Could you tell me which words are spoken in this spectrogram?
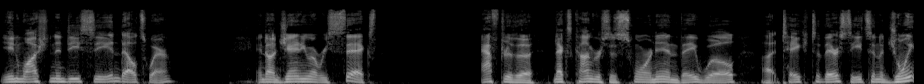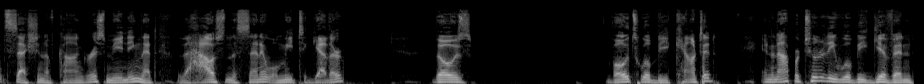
in Washington, D.C. and elsewhere. And on January 6th, after the next Congress is sworn in, they will uh, take to their seats in a joint session of Congress, meaning that the House and the Senate will meet together. Those votes will be counted, and an opportunity will be given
